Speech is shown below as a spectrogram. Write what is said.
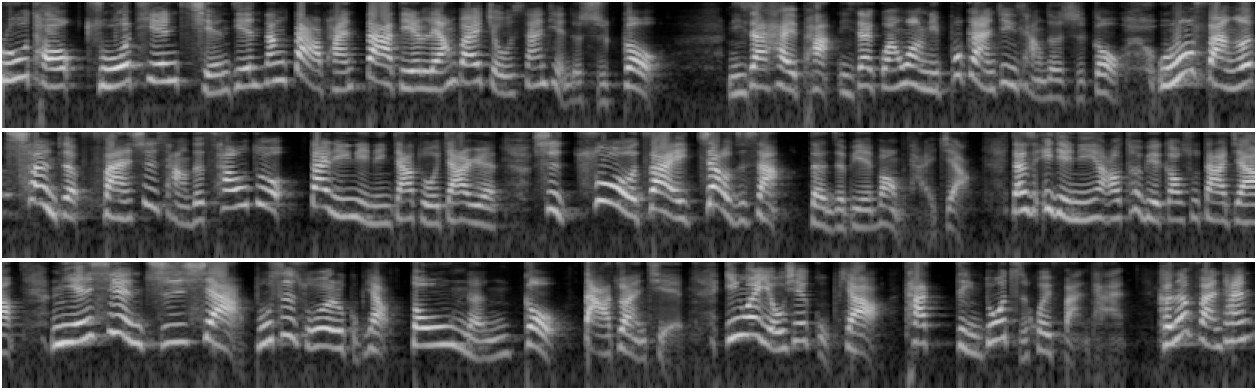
如同昨天、前天，当大盘大跌两百九十三点的时候，你在害怕，你在观望，你不敢进场的时候，我们反而趁着反市场的操作，带领你林家卓家人是坐在轿子上，等着别人帮我们抬价。但是，一点零也要特别告诉大家，年限之下，不是所有的股票都能够。大赚钱，因为有些股票它顶多只会反弹，可能反弹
